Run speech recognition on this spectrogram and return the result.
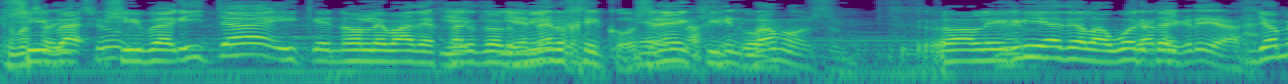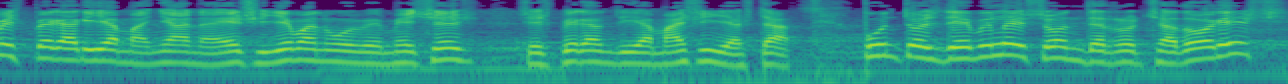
cómo Shiba- has dicho? Shibarita y que no le va a dejar Y- y dormir. enérgicos, eh, Enérgico. imagino, vamos. La alegría de la Qué huerta. alegría. Yo me esperaría mañana, ¿eh? Si lleva nueve meses, se espera un día más y ya está. Puntos débiles son derrochadores,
